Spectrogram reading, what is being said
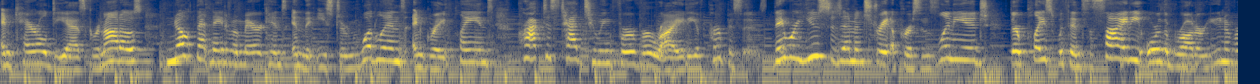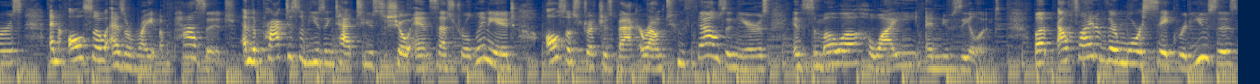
and Carol Diaz Granados note that Native Americans in the eastern woodlands and Great Plains practiced tattooing for a variety of purposes. They were used to demonstrate a person's lineage, their place within society or the broader universe, and also as a rite of passage. And the practice of using tattoos to show ancestral lineage also stretches back around 2,000 years in Samoa, Hawaii, and New Zealand. But outside of their more sacred uses,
